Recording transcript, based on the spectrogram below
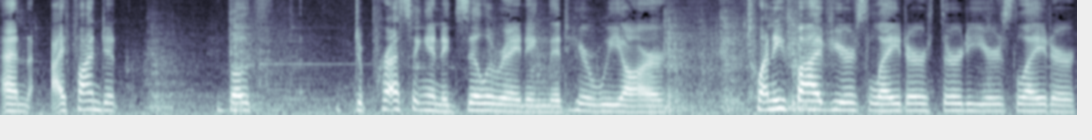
And I find it both depressing and exhilarating that here we are 25 years later, 30 years later,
